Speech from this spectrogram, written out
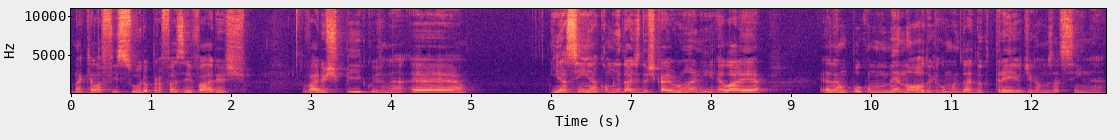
naquela fissura para fazer vários, vários picos, né? É, e assim, a comunidade do Skyrunning, ela é, ela é um pouco menor do que a comunidade do trail, digamos assim, né?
